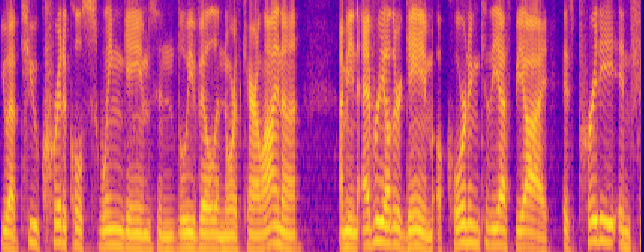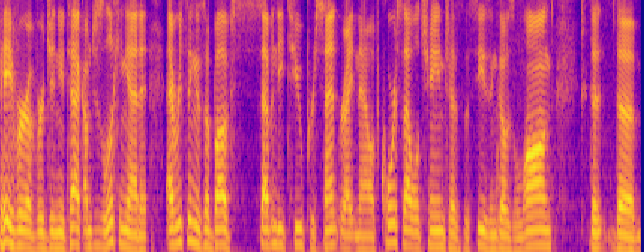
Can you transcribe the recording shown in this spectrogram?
you have two critical swing games in Louisville and North Carolina. I mean, every other game, according to the FPI, is pretty in favor of Virginia Tech. I'm just looking at it. Everything is above 72% right now. Of course, that will change as the season goes along. The the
